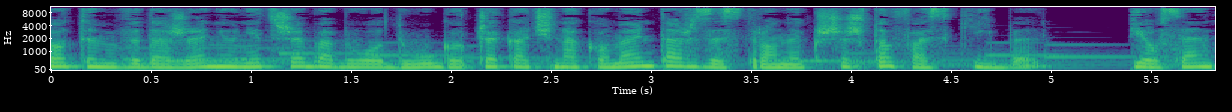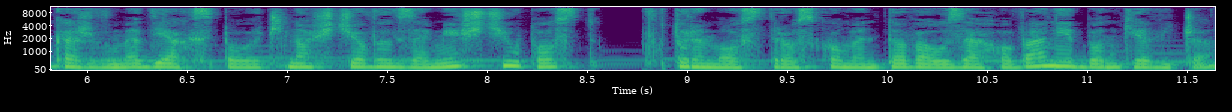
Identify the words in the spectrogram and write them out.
Po tym wydarzeniu nie trzeba było długo czekać na komentarz ze strony Krzysztofa Skiby. Piosenkarz w mediach społecznościowych zamieścił post, w którym ostro skomentował zachowanie Bąkiewicza.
